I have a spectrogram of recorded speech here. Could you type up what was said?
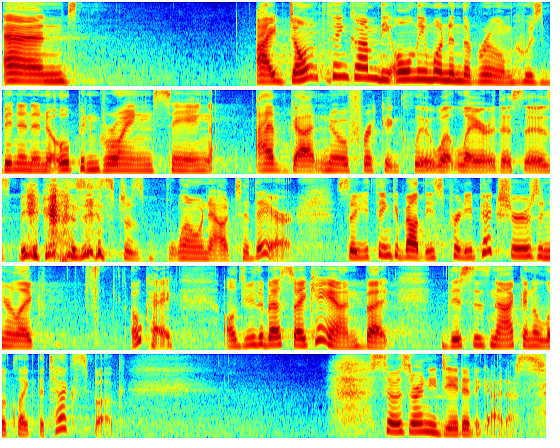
And I don't think I'm the only one in the room who's been in an open groin saying, I've got no freaking clue what layer this is because it's just blown out to there. So you think about these pretty pictures and you're like, okay, I'll do the best I can, but this is not going to look like the textbook. So is there any data to guide us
